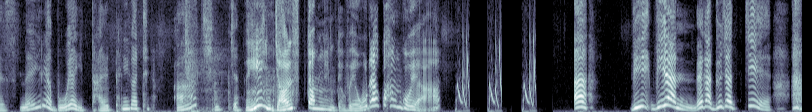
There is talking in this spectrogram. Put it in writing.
거야? 스네일이야 뭐야 이 달팽이 같은. 아, 진짜. 이 연습도 없는데 왜 오라고 한 거야? 아, 미, 미안. 내가 늦었지? 아,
